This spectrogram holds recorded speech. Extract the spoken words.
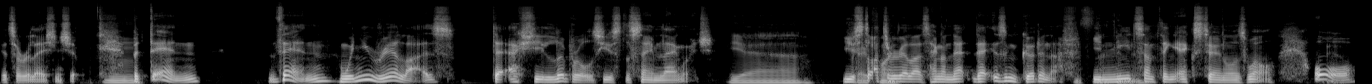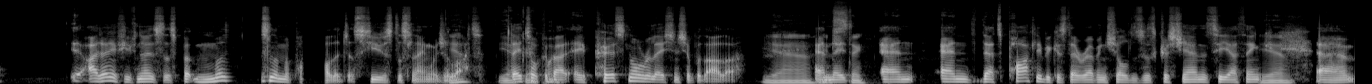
it's a relationship. Mm, But then, then when you realize that actually liberals use the same language yeah. You Great start to realize hang on that that isn't good enough It's you need enough. something external as well or i don't know if you've noticed this but muslim apologists use this language a Yeah. lot Yeah, they talk point. about a personal relationship with allah Yeah. and they interesting. and and that's partly because they're rubbing shoulders with christianity i think yeah. um,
